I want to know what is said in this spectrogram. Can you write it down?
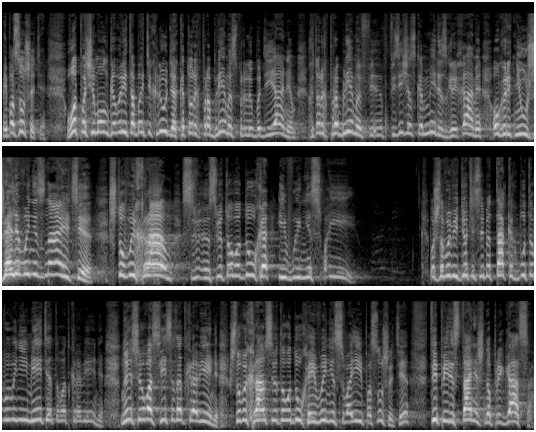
И послушайте, вот почему он говорит об этих людях, у которых проблемы с прелюбодеянием, у которых проблемы в физическом мире с грехами. Он говорит, неужели вы не знаете, что вы храм Святого Духа и вы не свои? Потому что вы ведете себя так, как будто вы не имеете этого откровения. Но если у вас есть это откровение, что вы храм Святого Духа и вы не свои, послушайте, ты перестанешь напрягаться.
